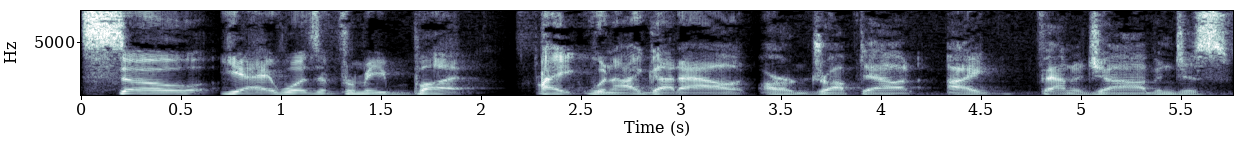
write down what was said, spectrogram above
So yeah, it wasn't for me, but I, when I got out or dropped out, I found a job and just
